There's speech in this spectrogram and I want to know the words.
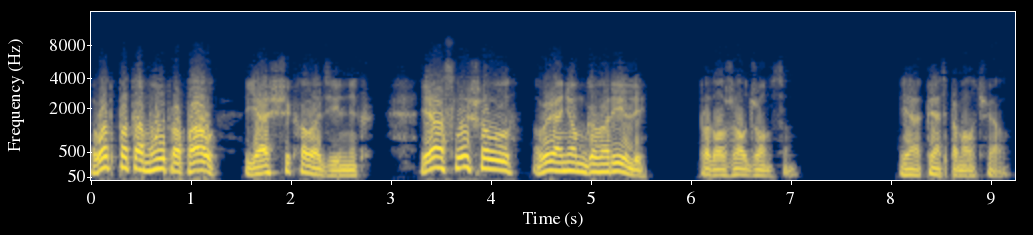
Вот потому и пропал ящик-холодильник. Я слышал, вы о нем говорили, — продолжал Джонсон. Я опять помолчал.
